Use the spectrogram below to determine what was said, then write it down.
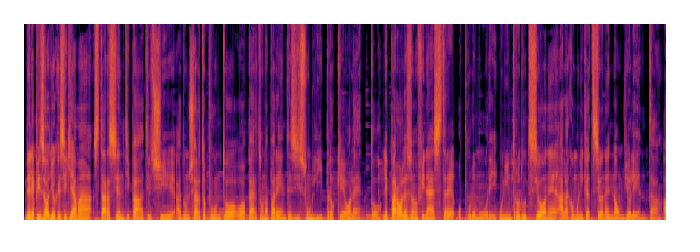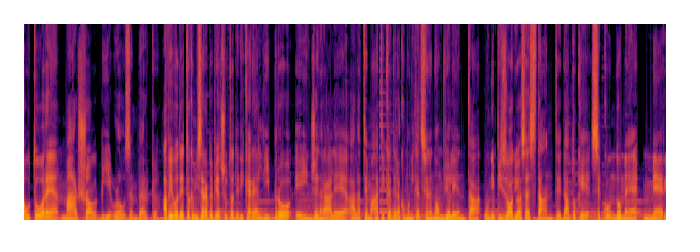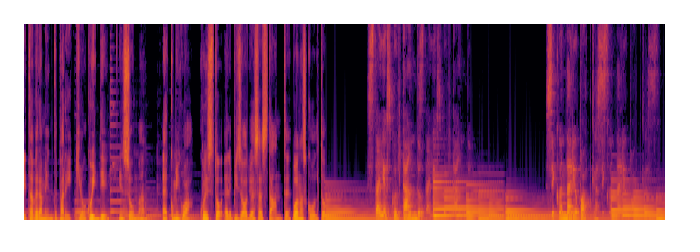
Nell'episodio che si chiama Starsi antipatici, ad un certo punto ho aperto una parentesi su un libro che ho letto. Le parole sono finestre oppure muri. Un'introduzione alla comunicazione non violenta. Autore Marshall B. Rosenberg. Avevo detto che mi sarebbe piaciuto dedicare al libro e in generale alla tematica della comunicazione non violenta un episodio a sé stante, dato che secondo me merita veramente parecchio. Quindi, insomma, Eccomi qua, questo è l'episodio a sé stante. Buon ascolto. Stai ascoltando? Stai ascoltando? Secondario podcast. Secondario podcast.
